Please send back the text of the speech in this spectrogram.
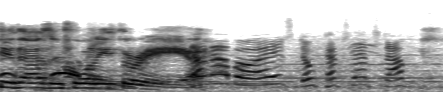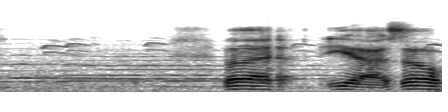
in 2023. Now, now, boys, don't touch that stuff. But yeah, so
